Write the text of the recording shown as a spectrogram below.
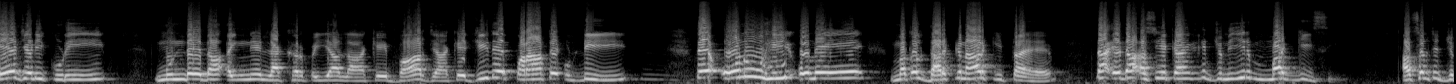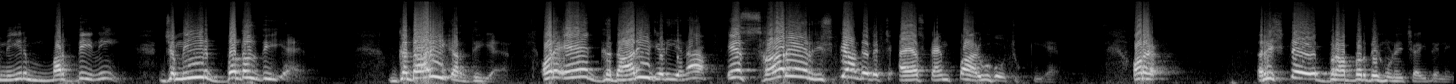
ਇਹ ਜਿਹੜੀ ਕੁੜੀ ਮੁੰਡੇ ਦਾ ਇੰਨੇ ਲੱਖ ਰੁਪਈਆ ਲਾ ਕੇ ਬਾਹਰ ਜਾ ਕੇ ਜਿਹਦੇ ਪਰਾਂ ਤੇ ਉੱਡੀ ਤੇ ਉਹਨੂੰ ਹੀ ਉਹਨੇ ਮਤਲਬ ਦਰਕਨਾਰ ਕੀਤਾ ਹੈ, ਤਾਂ ਇਹਦਾ ਅਸੀਂ ਇਹ ਕਹਾਂਗੇ ਕਿ ਜ਼ਮੀਰ ਮਰ ਗਈ ਸੀ। ਅਸਲ 'ਚ ਜ਼ਮੀਰ ਮਰਦੀ ਨਹੀਂ, ਜ਼ਮੀਰ ਬਦਲਦੀ ਹੈ, ਗਦਾਰੀ ਕਰਦੀ ਹੈ। ਔਰ ਇਹ ਗਦਾਰੀ ਜਿਹੜੀ ਹੈ ਨਾ, ਇਹ ਸਾਰੇ ਰਿਸ਼ਤਿਆਂ ਦੇ ਵਿੱਚ ਇਸ ਟਾਈਮ ਭਾਰੂ ਹੋ ਚੁੱਕੀ ਹੈ। ਔਰ ਰਿਸ਼ਤੇ ਬਰਾਬਰ ਦੇ ਹੋਣੇ ਚਾਹੀਦੇ ਨੇ।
